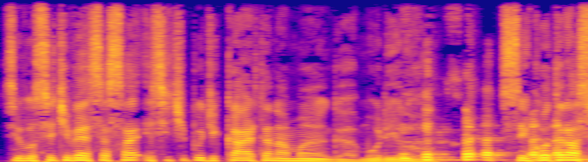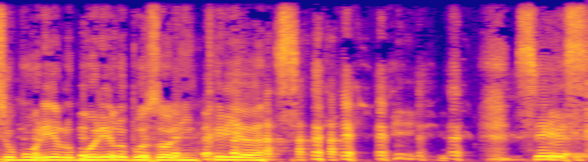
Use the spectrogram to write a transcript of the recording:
Se você tivesse essa, esse tipo de carta na manga, Murilo, se encontrasse o Murilo, Murilo Buzolin criança. Cês...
